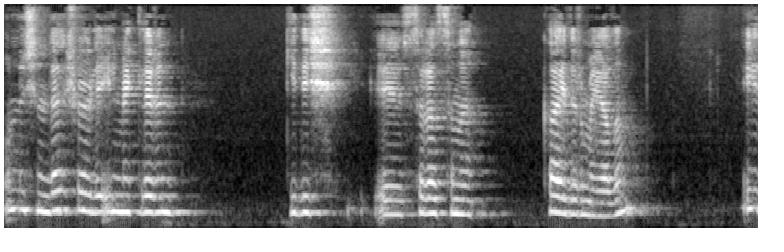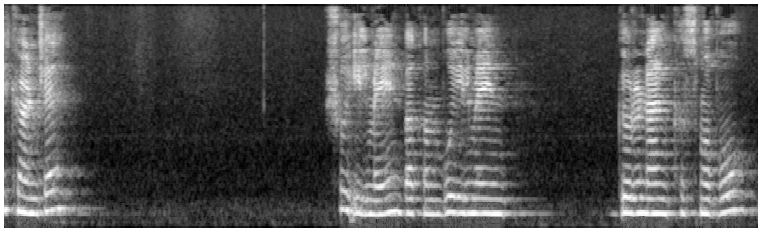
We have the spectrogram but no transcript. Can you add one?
Bunun için de şöyle ilmeklerin gidiş e, sırasını kaydırmayalım. İlk önce şu ilmeğin bakın bu ilmeğin görünen kısmı bu.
